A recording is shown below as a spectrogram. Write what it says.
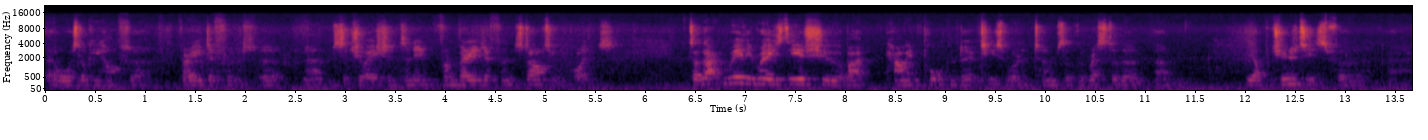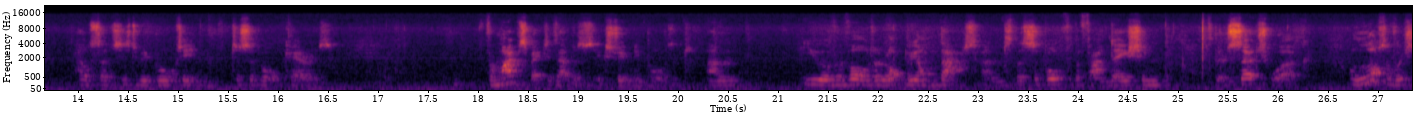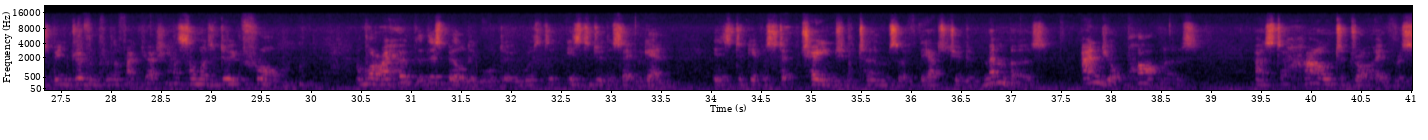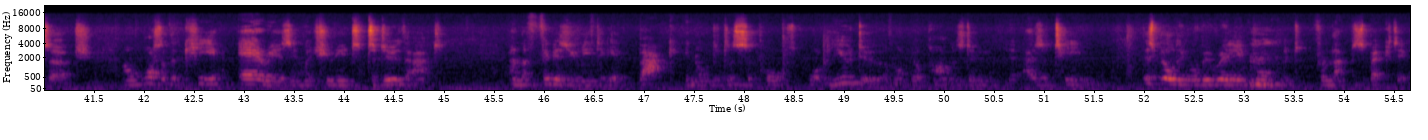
They're always looking after very different uh, um, situations and in, from very different starting points. So that really raised the issue about how important OTs were in terms of the rest of the, um, the opportunities for uh, health services to be brought in to support carers from my perspective, that was extremely important. And you have evolved a lot beyond that, and the support for the foundation, the research work, a lot of which has been driven from the fact you actually had somewhere to do it from. And what I hope that this building will do to, is to do the same again, is to give a step change in terms of the attitude of members and your partners as to how to drive research and what are the key areas in which you need to do that and the figures you need to get back in order to support what you do and what your partners do as a team. This building will be really important from that perspective.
